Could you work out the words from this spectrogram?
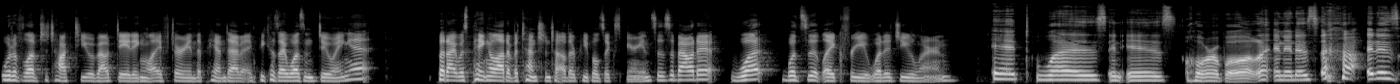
would have loved to talk to you about dating life during the pandemic because I wasn't doing it, but I was paying a lot of attention to other people's experiences about it. What was it like for you? What did you learn? It was and is horrible. And it is it is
